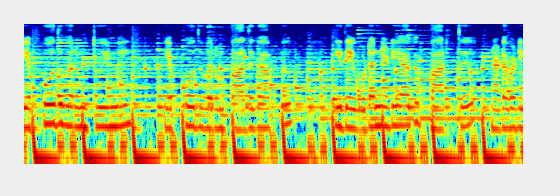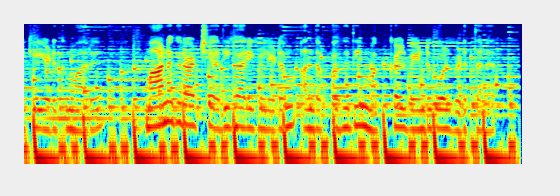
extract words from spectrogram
எப்போது வரும் தூய்மை? எப்போது வரும் பாதுகாப்பு? இதை உடனடியாக பார்த்து நடவடிக்கை எடுக்குமாறு மாநகராட்சி அதிகாரிகளிடம் அந்த பகுதி மக்கள் வேண்டுகோள் விடுத்தனர்.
